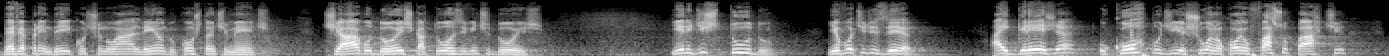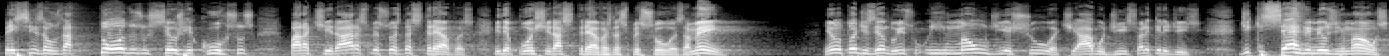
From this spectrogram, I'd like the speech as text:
deve aprender e continuar lendo constantemente. Tiago 2, 14 e 22. E ele diz tudo. E eu vou te dizer: a igreja, o corpo de Yeshua, no qual eu faço parte, precisa usar todos os seus recursos para tirar as pessoas das trevas e depois tirar as trevas das pessoas. Amém? Eu não estou dizendo isso, o irmão de Yeshua, Tiago, disse: olha o que ele diz: De que serve, meus irmãos,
